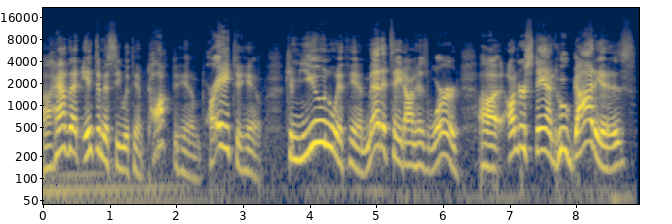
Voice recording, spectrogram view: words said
Uh, have that intimacy with Him. Talk to Him. Pray to Him. Commune with Him. Meditate on His Word. Uh, understand who God is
